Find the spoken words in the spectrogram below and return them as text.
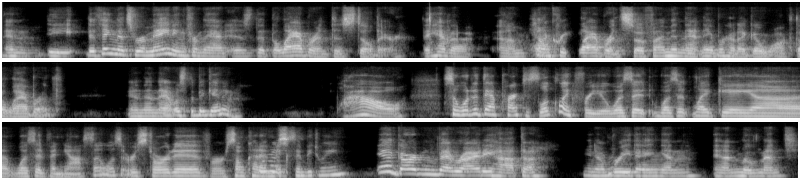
and the the thing that's remaining from that is that the labyrinth is still there they have a um, concrete labyrinth so if i'm in that neighborhood i go walk the labyrinth. And then that was the beginning. Wow. So what did that practice look like for you? Was it was it like a uh, was it vinyasa? Was it restorative or some kind it of mix in between? Yeah garden variety hatha you know mm. breathing and and movement.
